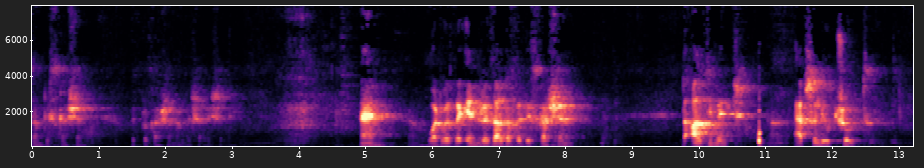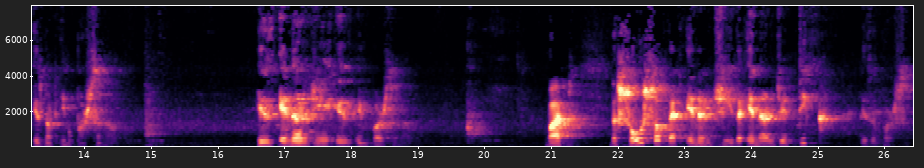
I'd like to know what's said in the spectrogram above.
some discussion with Prakashananda Saraswati. And uh, what was the end result of the discussion? The ultimate uh, absolute truth, is not impersonal. His energy is impersonal. But the source of that energy, the energetic, is a person.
